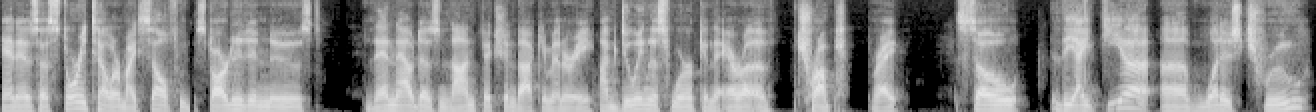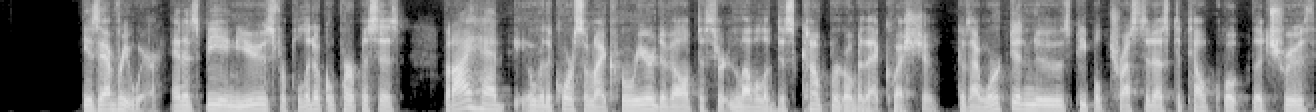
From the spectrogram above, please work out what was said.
And as a storyteller myself, who started in news, then now does nonfiction documentary, I'm doing this work in the era of Trump, right? So the idea of what is true is everywhere and it's being used for political purposes. But I had, over the course of my career, developed a certain level of discomfort over that question because I worked in news. People trusted us to tell, quote, the truth.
